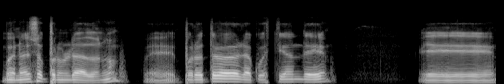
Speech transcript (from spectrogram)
bueno, eso por un lado, ¿no? Eh, por otro, la cuestión de eh,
